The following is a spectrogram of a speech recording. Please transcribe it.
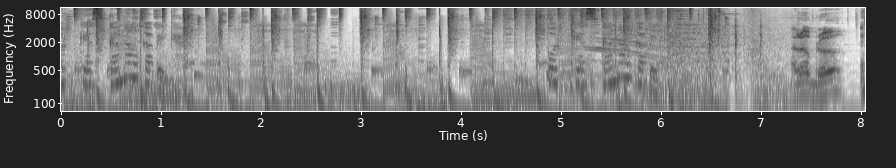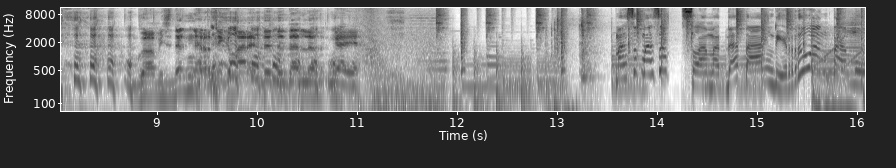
Podcast Kanal KPK. Podcast Kanal KPK. Halo bro, gua habis denger nih kemarin tuntutan lo, enggak ya? Masuk masuk, selamat datang di ruang tamu.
